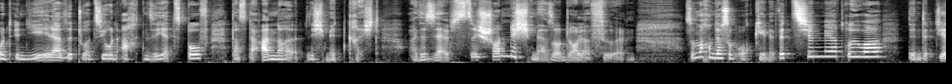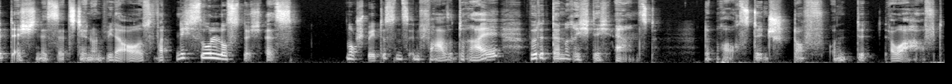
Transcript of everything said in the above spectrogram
und in jeder Situation achten sie jetzt doof, dass der andere nicht mitkriegt, weil sie selbst sich schon nicht mehr so dolle fühlen. Sie machen deshalb auch keine Witzchen mehr drüber, denn das Gedächtnis setzt hin und wieder aus, was nicht so lustig ist. Noch spätestens in Phase 3 wird es dann richtig ernst. Du brauchst den Stoff und das dauerhaft.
